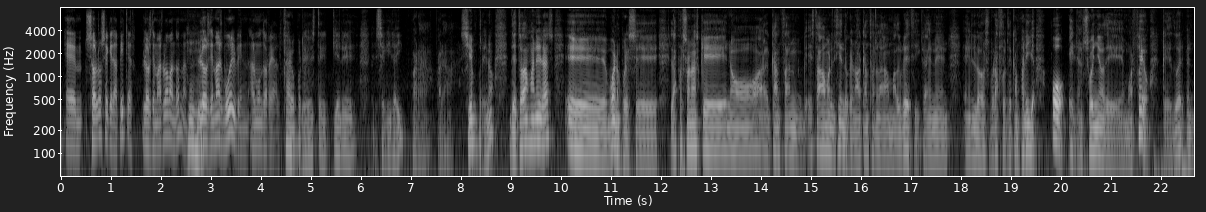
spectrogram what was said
em, solo se queda Peter. Los demás lo abandonan. Los demás vuelven al mundo real. Claro, porque este quiere seguir ahí para, para siempre, ¿no? De todas maneras, eh, bueno, pues eh, las personas que no alcanzan, estábamos diciendo que no alcanzan la madurez y caen en, en los brazos de Campanilla o en el sueño de Morfeo, que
